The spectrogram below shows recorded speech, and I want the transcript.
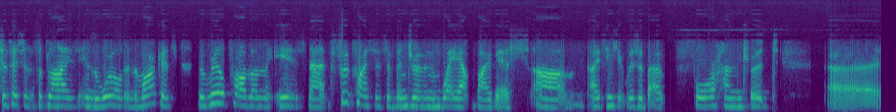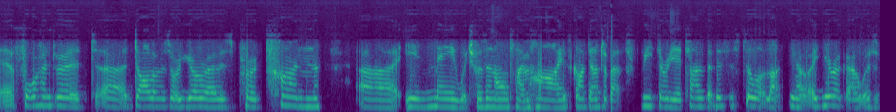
sufficient supplies in the world in the markets. The real problem is that food prices have been driven way up by this. Um, I think it was about 400 uh, $400 uh, or euros per ton uh, in May, which was an all-time high. It's gone down to about 330 a ton, but this is still a lot. You know, a year ago it was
